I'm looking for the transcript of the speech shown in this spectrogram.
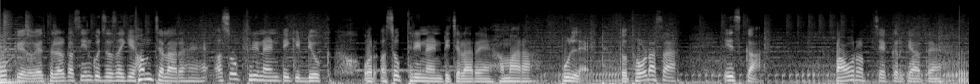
ओके तो फ़िलहाल का सीन कुछ ऐसा कि हम चला रहे हैं अशोक 390 की ड्यूक और अशोक 390 चला रहे हैं हमारा बुलेट तो थोड़ा सा इसका पावर अप चेक करके आते हैं।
